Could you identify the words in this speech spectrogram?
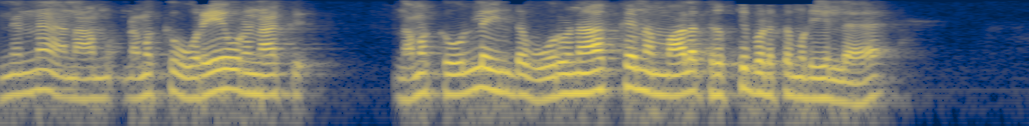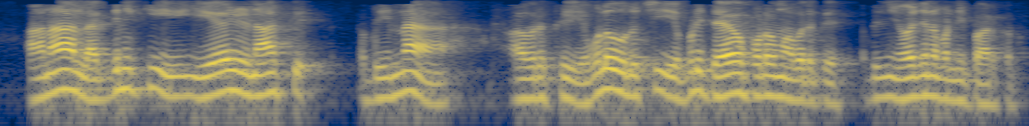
என்னன்னா நாம் நமக்கு ஒரே ஒரு நாக்கு. நமக்கு உள்ள இந்த ஒரு நாக்கை நம்மால் திருப்திப்படுத்த முடியல. ஆனால் அக்னிக்கு ஏழு நாக்கு அப்படின்னா அவருக்கு எவ்வளவு ருச்சி எப்படி தேவைப்படும் அவருக்கு அப்படின்னு யோஜனை பண்ணி பார்க்கணும்.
